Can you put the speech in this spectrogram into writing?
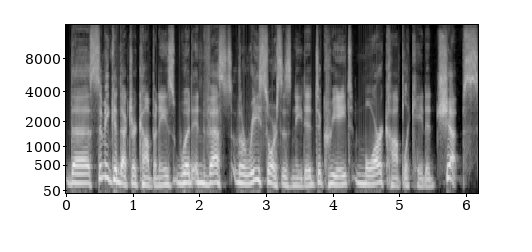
the semiconductor companies would invest the resources needed to create more complicated chips.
